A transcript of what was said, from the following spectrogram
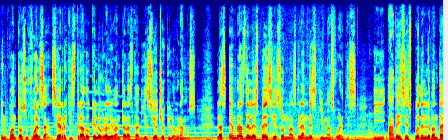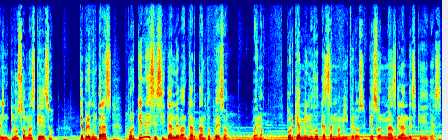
En cuanto a su fuerza, se ha registrado que logra levantar hasta 18 kilogramos. Las hembras de la especie son más grandes y más fuertes, y a veces pueden levantar incluso más que eso. Te preguntarás, ¿por qué necesitan levantar tanto peso? Bueno, porque a menudo cazan mamíferos que son más grandes que ellas,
